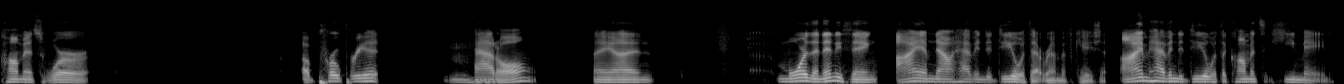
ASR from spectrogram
comments were appropriate Mhm. at all. And more than anything, I am now having to deal with that ramification. I'm having to deal with the comments that he made.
